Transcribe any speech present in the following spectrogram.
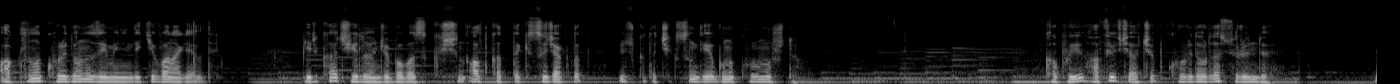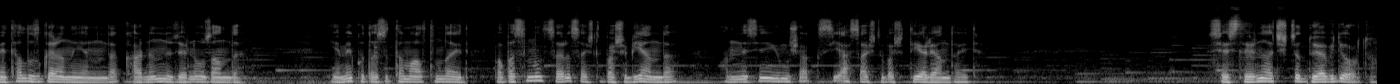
Aklına koridorun zeminindeki vana geldi. Birkaç yıl önce babası kışın alt kattaki sıcaklık üst kata çıksın diye bunu kurmuştu. Kapıyı hafifçe açıp koridorda süründü. Metal ızgaranın yanında karnının üzerine uzandı. Yemek odası tam altındaydı. Babasının sarı saçlı başı bir yanda, annesinin yumuşak siyah saçlı başı diğer yandaydı. Seslerini açıkça duyabiliyordu.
